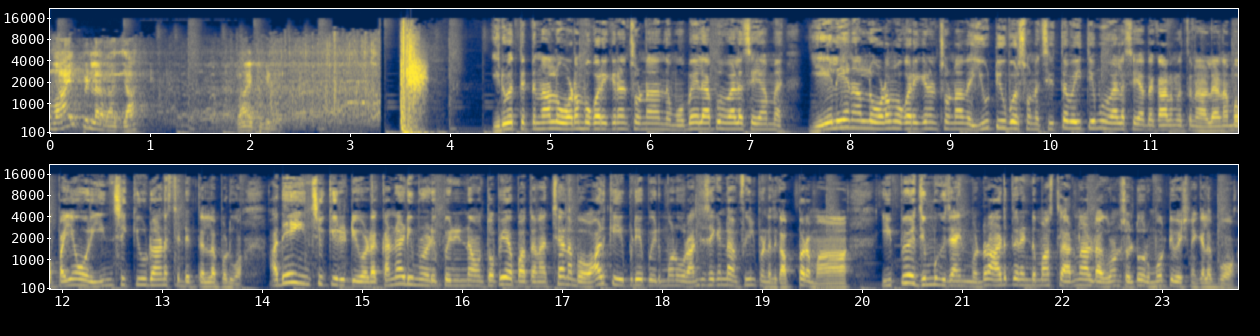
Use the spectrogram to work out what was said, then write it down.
வாய்ப்பில்லை ராஜா. வாய்ப்பு கிடையாது. இருபத்தெட்டு நாளில் உடம்பு குறைக்கிறேன்னு சொன்ன அந்த மொபைல் ஆப்பும் வேலை செய்யாமல் ஏழே நாளில் உடம்பு குறைக்கிறேன்னு சொன்ன அந்த யூடியூபர் சொன்ன சித்த வைத்தியமும் வேலை செய்யாத காரணத்தினால நம்ம பையன் ஒரு இன்செக்யூர்டான ஸ்டேட்டுக்கு தள்ளப்படுவான். அதே இன்செக்யூரிட்டியோட கண்ணாடி முன்னாடி போய் நின்று அவன் தொப்பையை பார்த்தானாச்சா நம்ம வாழ்க்கை இப்படியே போயிடுமான்னு ஒரு அஞ்சு செகண்ட் அவன் ஃபீல் பண்ணதுக்கு அப்புறமா இப்போவே ஜிம்முக்கு ஜாயின் பண்ணுறோம் அடுத்த ரெண்டு மாதத்தில் அர்னால்ட் ஆகும்னு சொல்லிட்டு ஒரு மோட்டிவேஷனை கிளப்புவோம்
